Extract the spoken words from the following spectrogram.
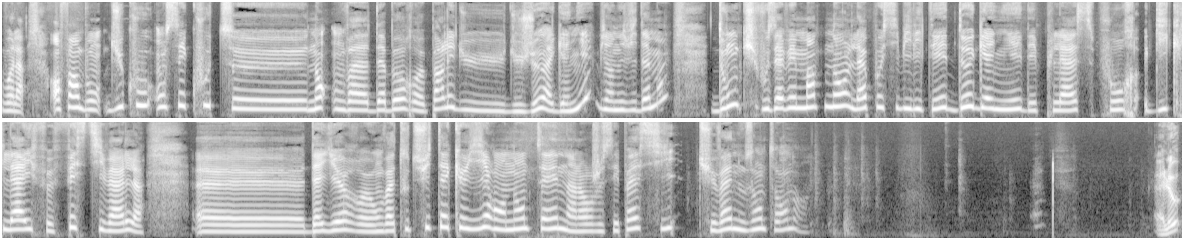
Voilà. Enfin bon, du coup, on s'écoute. euh, Non, on va d'abord euh, parler du, du jeu à gagner, bien évidemment. Donc, vous avez maintenant la possibilité de gagner des places pour Geek Life Festival. Euh, D'ailleurs, on va tout de suite accueillir en antenne. Alors, je sais pas si tu vas nous entendre. Allô?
